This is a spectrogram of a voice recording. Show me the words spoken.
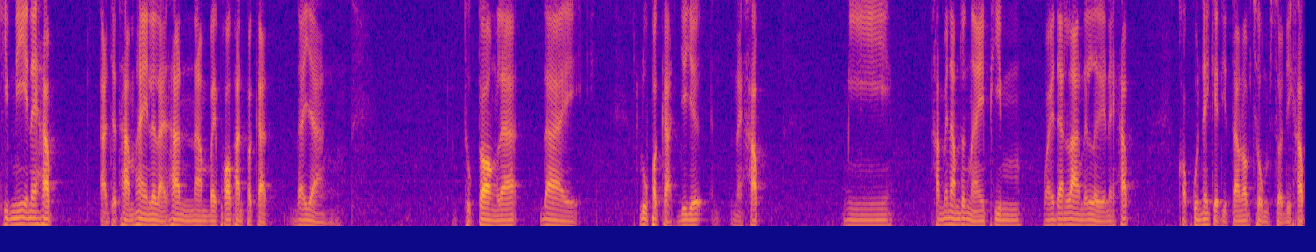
คลิปนี้นะครับ อาจจะทำให้หลาย ๆ ท่านนำไปเพาะพันธุ์ประกัดได้อย่าง ถูกต้องและได้รูปประกาศเยอะๆนะครับ มีคำแนะนำตรงไหนพิมพ์ไว้ด้านล่างได้เลยนะครับ ขอบคุณให้เกียรติติดตามรับชม สวัสดีครับ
